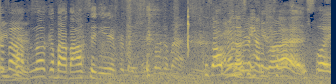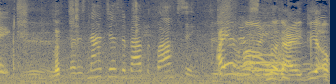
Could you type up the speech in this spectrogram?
Look about, idea. look about, I'll send you the information. Look about. because I'll really take your class. Like, But it's not just about the boxing. I understand. you know, the idea of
